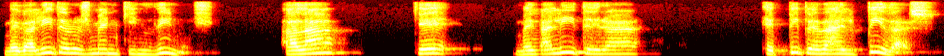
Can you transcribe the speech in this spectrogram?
μεγαλύτερους μεν κινδύνους, αλλά και μεγαλύτερα επίπεδα ελπίδας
